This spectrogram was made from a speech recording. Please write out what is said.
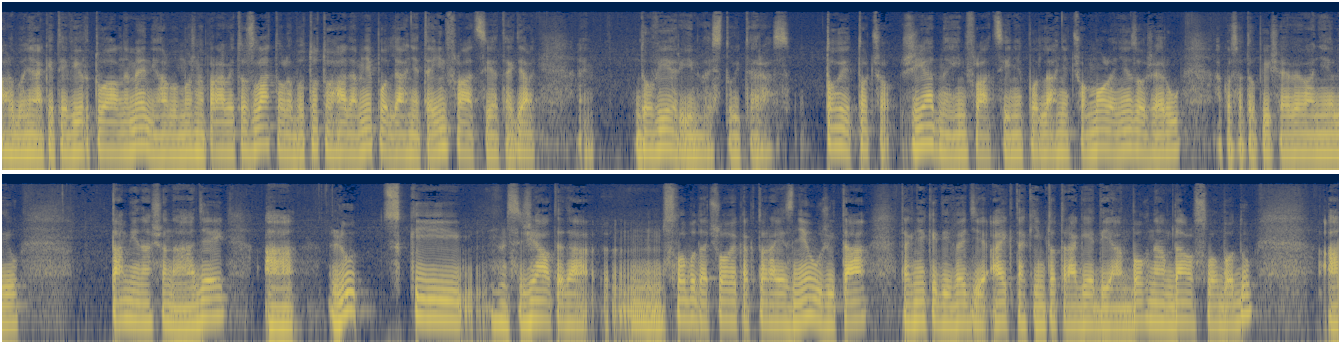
alebo nejaké tie virtuálne meny, alebo možno práve to zlato, lebo toto hádam nepodľahne tej inflácie a tak ďalej. Do viery investuj teraz. To je to, čo žiadnej inflácii nepodľahne, čo mole nezožerú, ako sa to píše v Evangeliu. Tam je naša nádej a ľudský, žiaľ teda, mm, sloboda človeka, ktorá je zneužitá, tak niekedy vedie aj k takýmto tragédiám. Boh nám dal slobodu a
